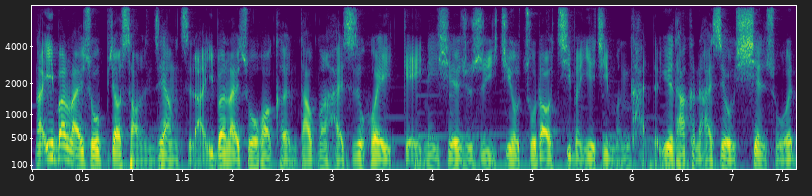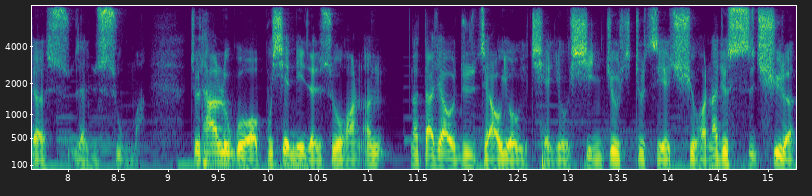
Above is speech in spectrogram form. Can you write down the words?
那一般来说比较少人这样子啦。一般来说的话，可能大部分还是会给那些就是已经有做到基本业绩门槛的，因为他可能还是有限所谓的人数嘛。就他如果不限定人数的话，嗯，那大家就是只要有钱有心就就直接去的话，那就失去了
